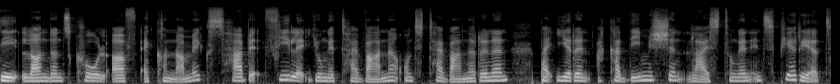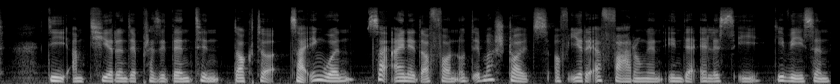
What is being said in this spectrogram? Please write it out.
Die London School of Economics habe viele junge Taiwaner und Taiwanerinnen bei ihren akademischen Leistungen inspiriert. Die amtierende Präsidentin Dr. Tsai Ing-wen sei eine davon und immer stolz auf ihre Erfahrungen in der LSE gewesen.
